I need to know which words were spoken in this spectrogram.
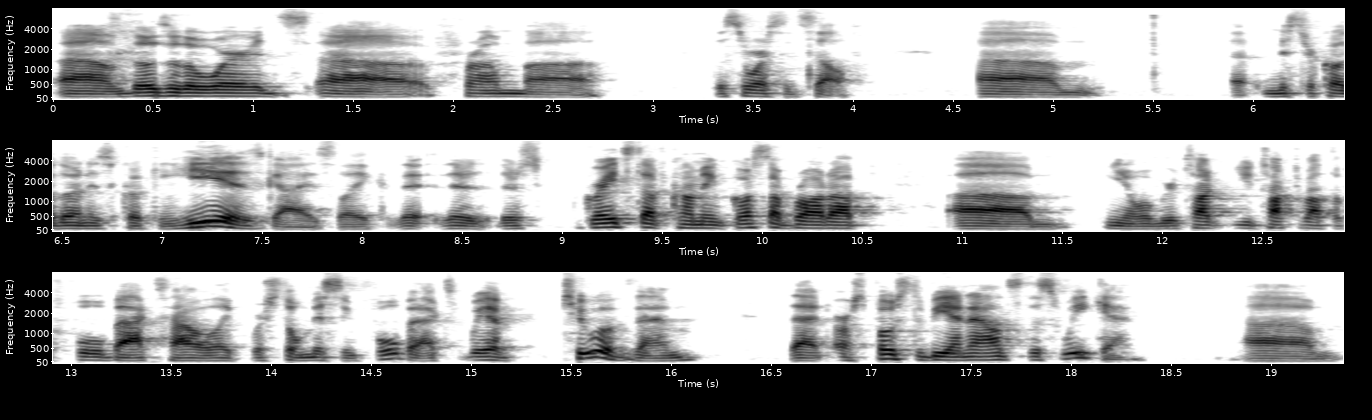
Um, those are the words uh, from uh, the source itself. Um, uh, Mr. Codon is cooking. He is, guys. Like there, there's great stuff coming. Costa brought up, um, you know, when we are talking, you talked about the fullbacks, how like we're still missing fullbacks. We have two of them that are supposed to be announced this weekend. Um,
